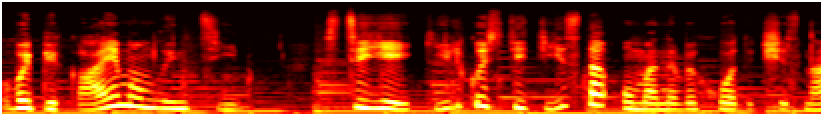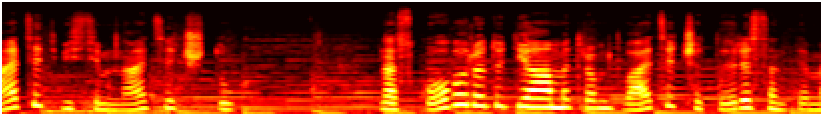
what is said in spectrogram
Випікаємо млинці. З цієї кількості тіста у мене виходить 16-18 штук. На сковороду діаметром 24 см.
